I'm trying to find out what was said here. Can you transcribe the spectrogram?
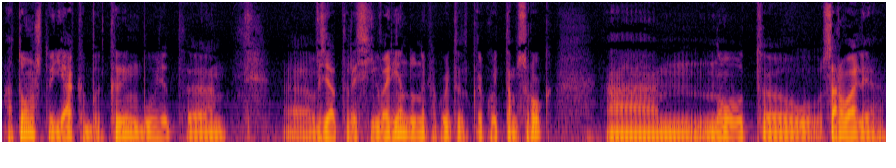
о том, что якобы Крым будет э, взят России в аренду на какой-то какой там срок, а, но вот э, сорвали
